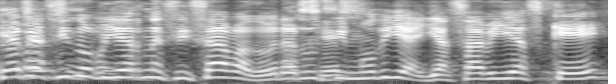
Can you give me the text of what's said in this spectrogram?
ya había sido 50, viernes y sábado, era el es. último día. Ya sabías que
